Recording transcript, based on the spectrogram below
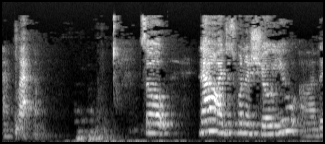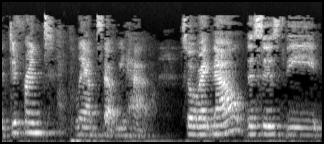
and Platinum. So, now I just want to show you uh, the different lamps that we have. So right now, this is the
